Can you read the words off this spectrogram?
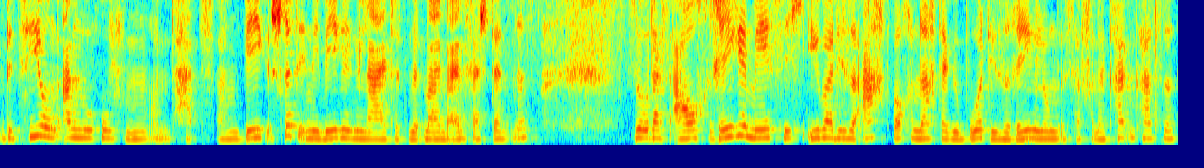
Beziehungen angerufen und hat ähm, Wege, Schritte in die Wege geleitet mit meinem Einverständnis so dass auch regelmäßig über diese acht Wochen nach der Geburt, diese Regelung ist ja von der Krankenkasse,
